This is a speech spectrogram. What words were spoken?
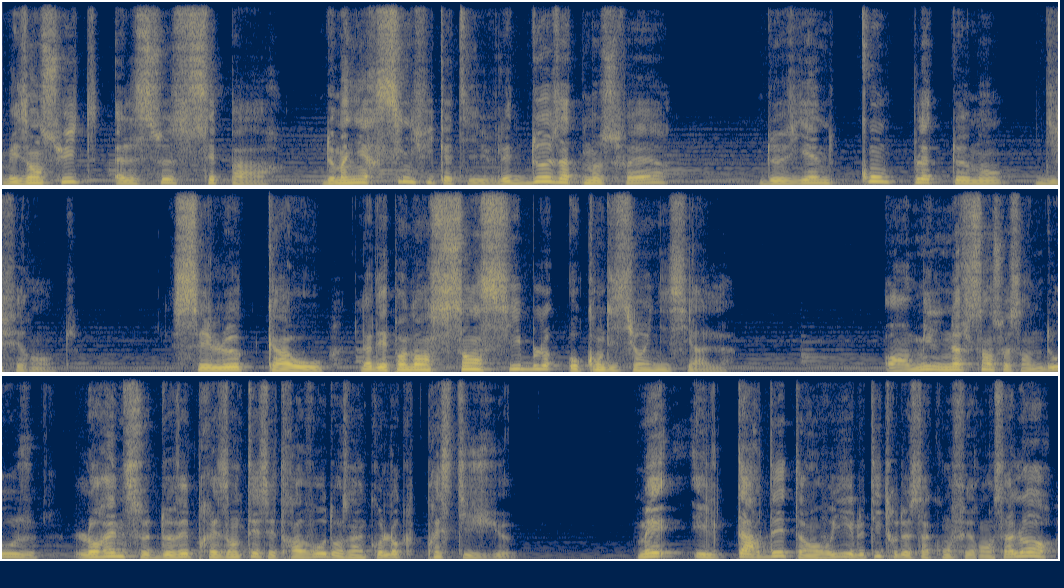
Mais ensuite, elles se séparent de manière significative. Les deux atmosphères deviennent complètement différentes. C'est le chaos, la dépendance sensible aux conditions initiales. En 1972, Lorenz devait présenter ses travaux dans un colloque prestigieux. Mais il tardait à envoyer le titre de sa conférence. Alors,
